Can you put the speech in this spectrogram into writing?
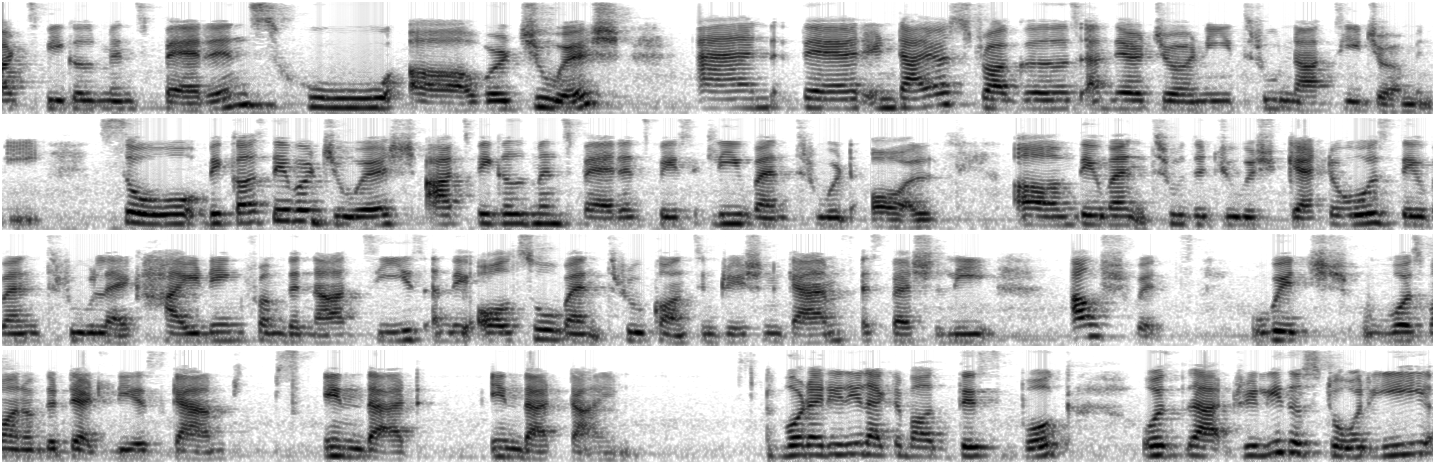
Art Spiegelman's parents who uh, were Jewish and their entire struggles and their journey through Nazi Germany. So, because they were Jewish, Art Spiegelman's parents basically went through it all. Um, they went through the Jewish ghettos, they went through like hiding from the Nazis, and they also went through concentration camps, especially Auschwitz, which was one of the deadliest camps in that in that time what I really liked about this book was that really the story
